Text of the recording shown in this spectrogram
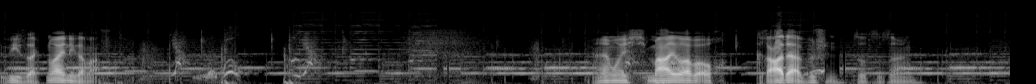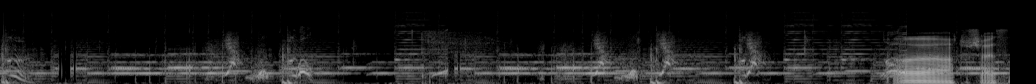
Wie gesagt, nur einigermaßen. Da muss ich Mario aber auch gerade erwischen, sozusagen. Ach du Scheiße.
